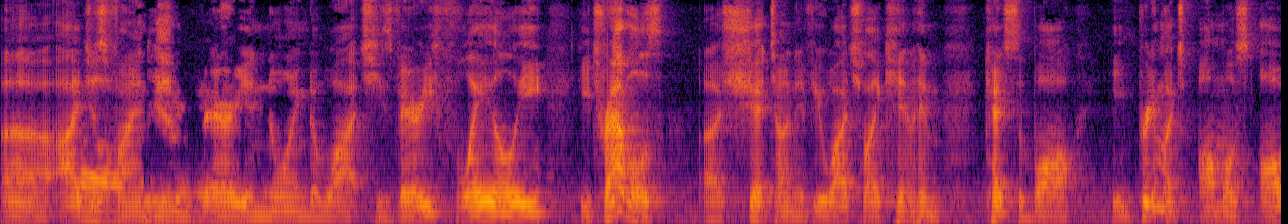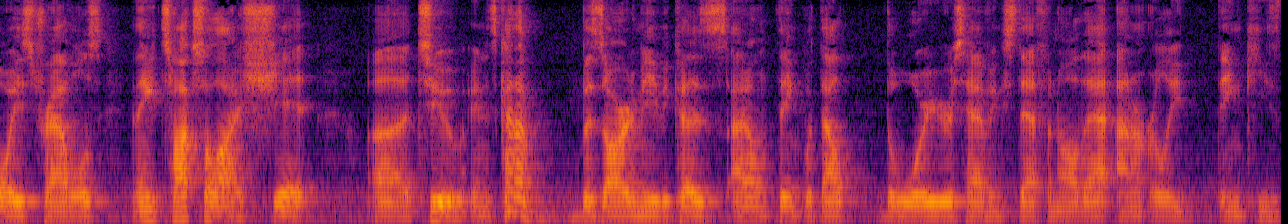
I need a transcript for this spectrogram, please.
Uh, I just Oh, find him sure, very annoying to watch. He's very flaily. He travels a shit ton. If you watch like him, him catch the ball, he pretty much almost always travels, and then he talks a lot of shit uh, too. And it's kind of bizarre to me because I don't think without the Warriors having Steph and all that, I don't really think he's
